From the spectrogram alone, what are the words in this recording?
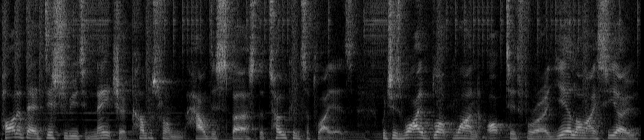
part of their distributed nature comes from how dispersed the token supply is which is why Block One opted for a year-long ICO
